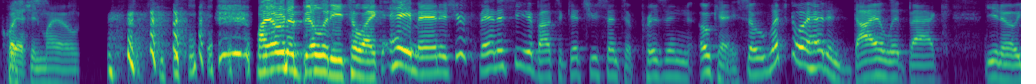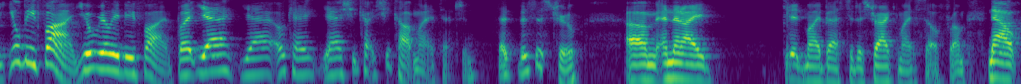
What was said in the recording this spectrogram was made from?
question Yes. my own my own ability to like hey man is your fantasy about to get you sent to prison okay so let's go ahead and dial it back you know you'll be fine. You'll really be fine. But yeah yeah okay yeah she caught she caught my attention. That this is true. Um, and then I did my best to distract myself from now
